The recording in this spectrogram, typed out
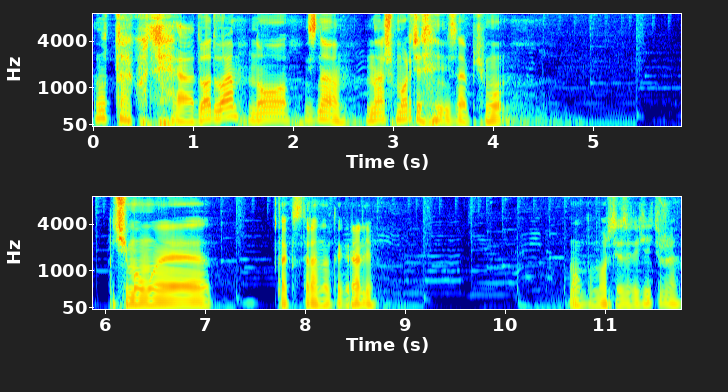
Вот так вот. 2-2, а, но, не знаю, наш Мортис, не знаю, почему... Почему мы так странно отыграли. Мог бы Мортис залететь уже?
